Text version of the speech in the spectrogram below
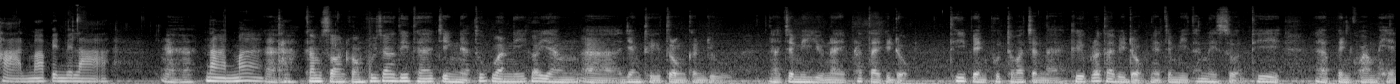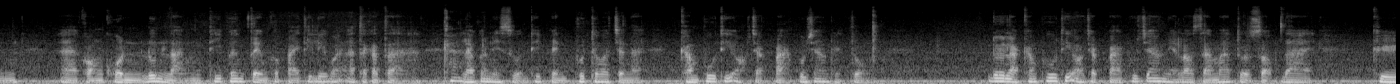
ผ่านมาเป็นเวลาอ่าฮะนานมากอ่าฮะค่ะคำสอนของผู้เจ้าที่แท้จริงเนี่ยทุกวันนี้ก็ยังอ่ายังถือตรงกันอยู่นะจะมีอยู่ในพระไตรปิฎกที่เป็นพุทธวจนะ คือพระไตรปิฎกเนี่ยจะมีทั้งในส่วนที่อ่าเป็นความเห็นอาของคนรุ่นหลังที่เพิ่มเติมเข้าไปที่เรียกว่าอัตถกถาค่ะแล้วก็ในส่วนที่เป็นพุทธวจนะคำพูดที่ออกจากปากผู้เจ้าโดยตรง โดยหลักคำพูดที่ออกจากปากผู้เจ้าเนี่ยเราสามารถตรวจสอบได้ คือ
